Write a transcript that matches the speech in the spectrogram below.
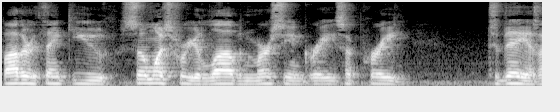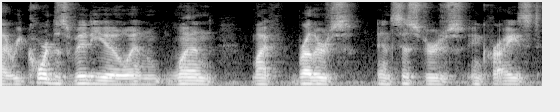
Father, thank you so much for your love and mercy and grace. I pray today as I record this video and when my brothers and sisters in Christ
